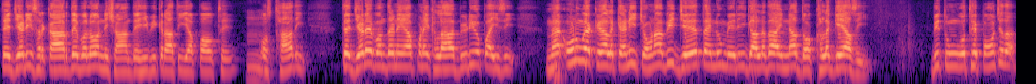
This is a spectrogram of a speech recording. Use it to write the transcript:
ਤੇ ਜਿਹੜੀ ਸਰਕਾਰ ਦੇ ਵੱਲੋਂ ਨਿਸ਼ਾਨਦੇਹੀ ਵੀ ਕਰਾਤੀ ਆਪਾਂ ਉੱਥੇ ਉਸ ਥਾਂ ਦੀ। ਤੇ ਜਿਹੜੇ ਬੰਦੇ ਨੇ ਆਪਣੇ ਖਿਲਾਫ ਵੀਡੀਓ ਪਾਈ ਸੀ ਮੈਂ ਉਹਨੂੰ ਇੱਕ ਗੱਲ ਕਹਿਣੀ ਚਾਹਣਾ ਵੀ ਜੇ ਤੈਨੂੰ ਮੇਰੀ ਗੱਲ ਦਾ ਇੰਨਾ ਦੁੱਖ ਲੱਗਿਆ ਸੀ ਵੀ ਤੂੰ ਉੱਥੇ ਪਹੁੰਚਦਾ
